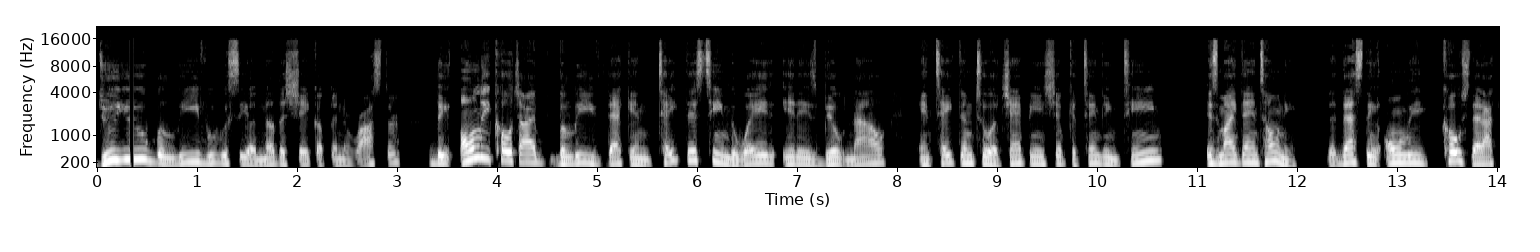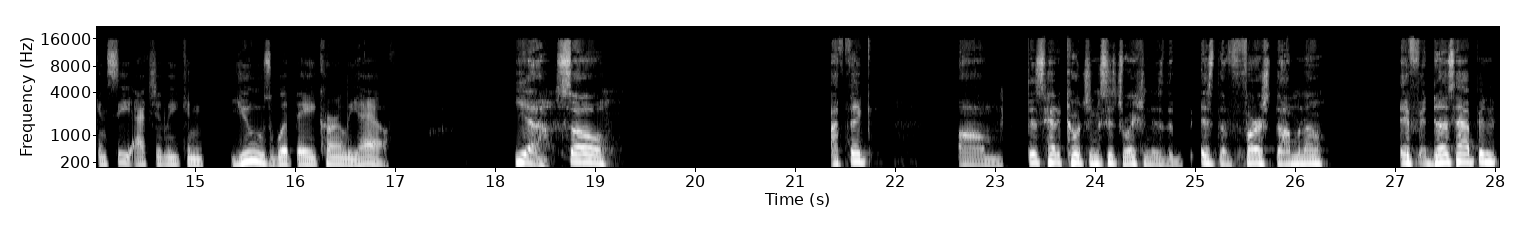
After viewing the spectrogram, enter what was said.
do you believe we will see another shakeup in the roster? The only coach I believe that can take this team the way it is built now and take them to a championship contending team is Mike D'Antoni. That's the only coach that I can see actually can use what they currently have. Yeah, so I think um, this head coaching situation is the is the first domino. If it does happen,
